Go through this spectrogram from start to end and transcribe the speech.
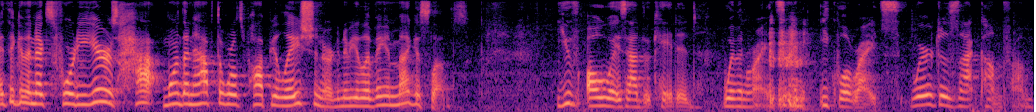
I think in the next 40 years, half, more than half the world's population are going to be living in megaslums. You've always advocated women rights and equal rights. Where does that come from?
